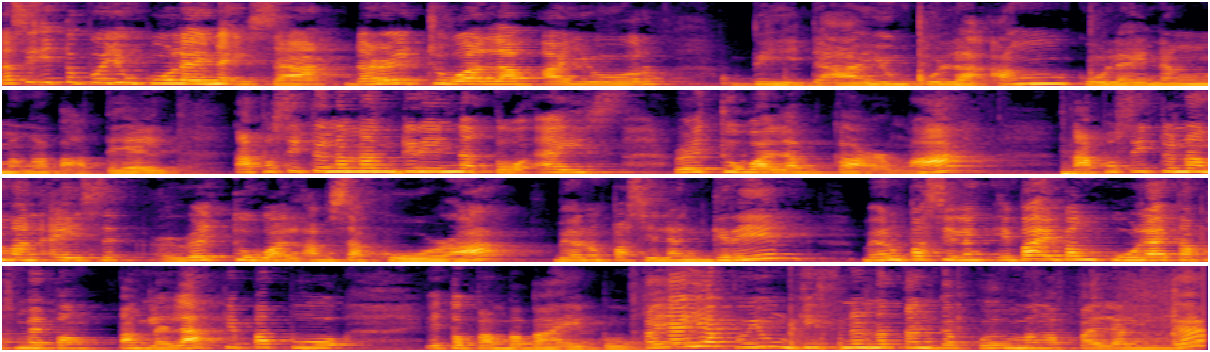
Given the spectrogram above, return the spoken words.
Kasi ito po yung kulay na isa, The Ritual Love Ayur Bida. Yung pula ang kulay ng mga bottle. Tapos ito naman green na to ay Ritual Love Karma. Tapos ito naman ay Ritual of Sakura. Meron pa silang green. Meron pa silang iba-ibang kulay. Tapos may pang panglalaki pa po. Ito pang babae po. Kaya yan po yung gift na natanggap ko mga palangga.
